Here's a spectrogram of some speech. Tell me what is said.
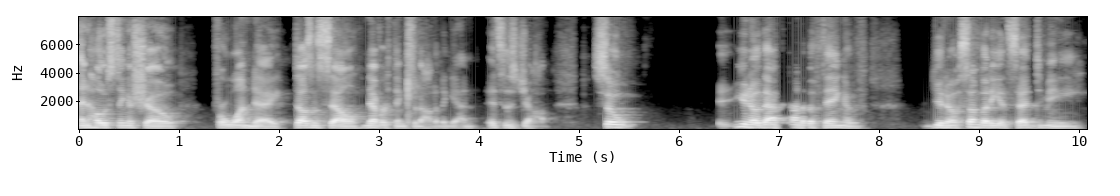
and hosting a show for one day. Doesn't sell, never thinks about it again. It's his job. So, you know, that's kind of the thing of, you know, somebody had said to me,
